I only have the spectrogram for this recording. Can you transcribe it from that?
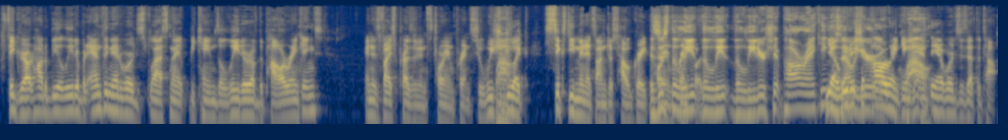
figure out how to be a leader, but Anthony Edwards last night became the leader of the power rankings and his vice president is Taurean Prince. So we should wow. do like 60 minutes on just how great is Taurean this the Prince lead, the lead, the leadership power ranking? Yeah, leadership power ranking. Wow. Anthony Edwards is at the top.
